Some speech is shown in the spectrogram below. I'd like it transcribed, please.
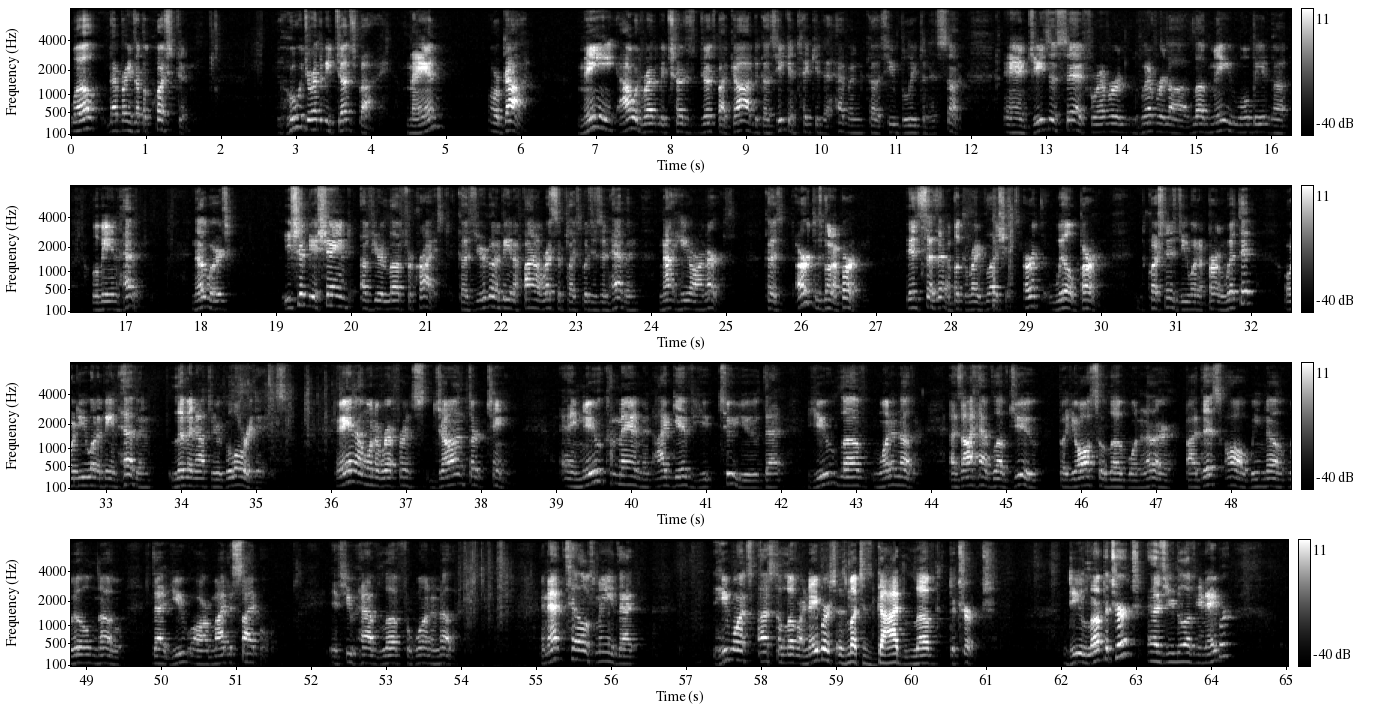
Well, that brings up a question. Who would you rather be judged by? Man or God? Me, I would rather be judged, judged by God because he can take you to heaven because you believed in his son. And Jesus said, "Forever, whoever uh, loved me will be uh, will be in heaven." In other words, you shouldn't be ashamed of your love for Christ because you're going to be in a final resting place, which is in heaven, not here on earth. Because earth is going to burn. It says that in the book of Revelations. Earth will burn. The question is, do you want to burn with it, or do you want to be in heaven living out your glory days? And I want to reference John 13. A new commandment I give you to you that you love one another, as I have loved you, but you also love one another. By this all we know will know that you are my disciple if you have love for one another. And that tells me that he wants us to love our neighbors as much as God loved the church. Do you love the church as you love your neighbor?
